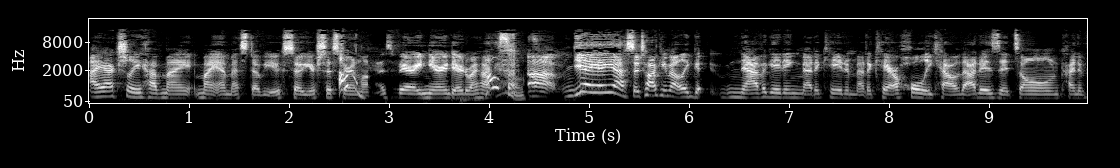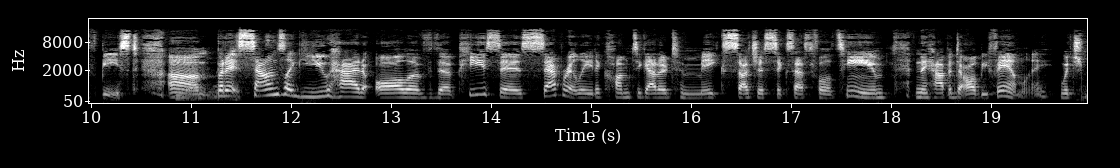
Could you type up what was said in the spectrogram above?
I actually have my my MSW. So your sister in law oh. is very near and dear to my heart. Awesome. Um, yeah, yeah, yeah. So talking about like navigating Medicaid and Medicare, holy cow, that is its own kind of beast. Um. But it sounds like you had all of the pieces separately to come together to make such a successful team, and they happen to all be family, which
